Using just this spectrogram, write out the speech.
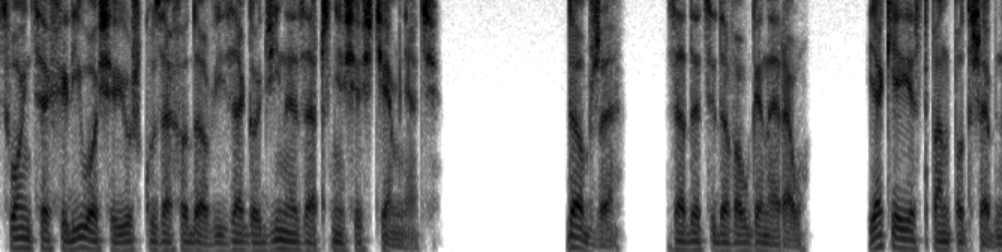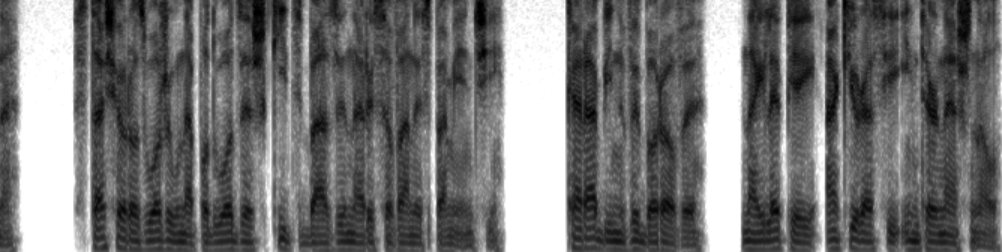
Słońce chyliło się już ku zachodowi, za godzinę zacznie się ściemniać. Dobrze, zadecydował generał. Jakie jest pan potrzebne? Stasio rozłożył na podłodze szkic bazy narysowany z pamięci. Karabin wyborowy, najlepiej Accuracy International,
